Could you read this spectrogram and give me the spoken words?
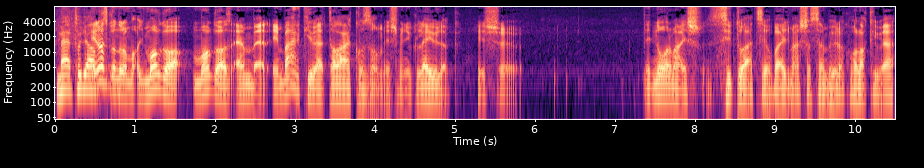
Mert hogy a... Én azt gondolom, hogy maga, maga az ember, én bárkivel találkozom, és mondjuk leülök, és egy normális szituációban egymásra szembe ülök valakivel,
